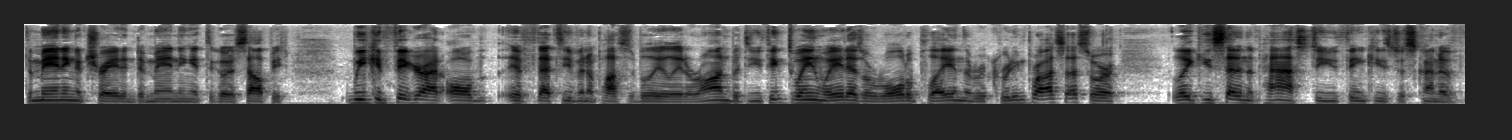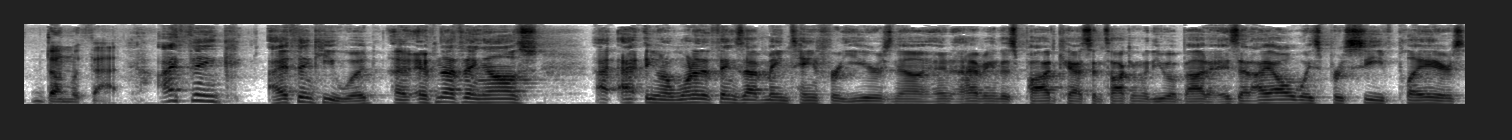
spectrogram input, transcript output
demanding a trade and demanding it to go to South Beach? we could figure out all if that's even a possibility later on. But do you think Dwyane Wade has a role to play in the recruiting process, or like you said in the past, do you think he's just kind of done with that? I think I think he would. Uh, if nothing else, I, I, you know, one of the things I've maintained for years now, and having this podcast and talking with you about it, is that I always perceive players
